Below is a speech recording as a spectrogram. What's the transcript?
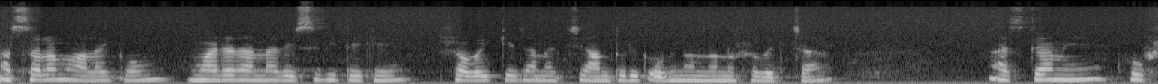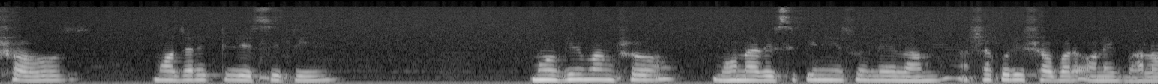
আসসালামু আলাইকুম। হুমায়রা রান্নার রেসিপি থেকে সবাইকে জানাচ্ছি আন্তরিক অভিনন্দন ও শুভেচ্ছা। আজকে আমি খুব সহজ, মজার একটি রেসিপি মুরগির মাংস ভোনা রেসিপি নিয়ে চলে এলাম। আশা করি সবার অনেক ভালো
